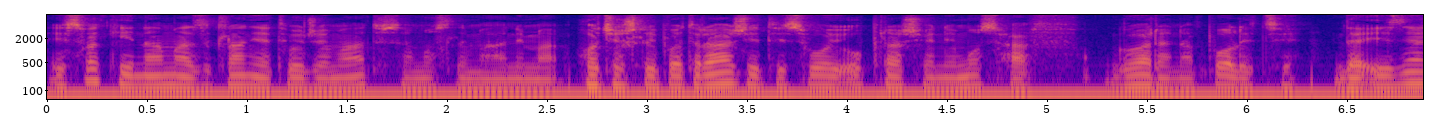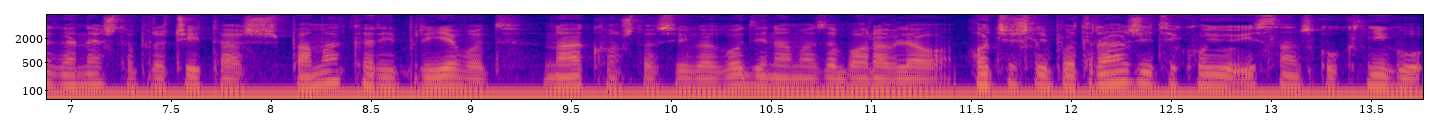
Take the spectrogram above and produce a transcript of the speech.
i svaki namaz klanjati u džematu sa muslimanima? Hoćeš li potražiti svoj uprašeni mushaf gore na polici, da iz njega nešto pročitaš, pa makar i prijevod nakon što si ga godinama zaboravljao? Hoćeš li potražiti koju islamsku knjigu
